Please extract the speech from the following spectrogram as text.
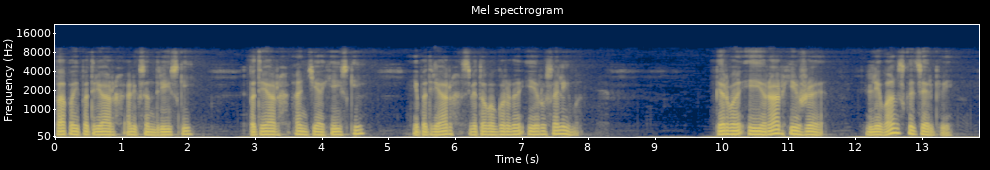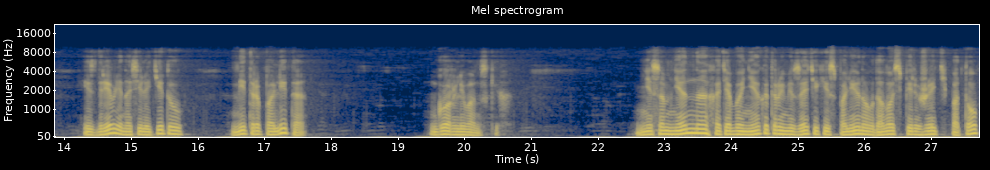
папа и патриарх Александрийский, патриарх Антиохийский и патриарх святого города Иерусалима. Первоиерархи же Ливанской церкви издревле носили титул митрополита гор Ливанских. Несомненно, хотя бы некоторым из этих исполинов удалось пережить потоп,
